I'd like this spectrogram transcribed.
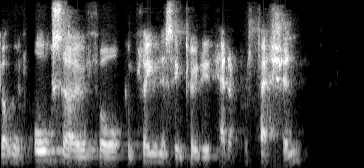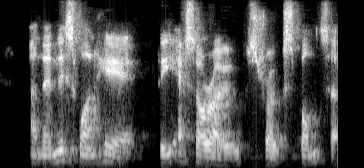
But we've also, for completeness, included head of profession. And then this one here, the SRO stroke sponsor.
